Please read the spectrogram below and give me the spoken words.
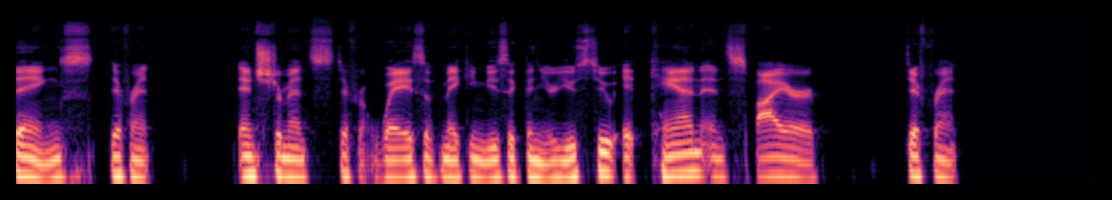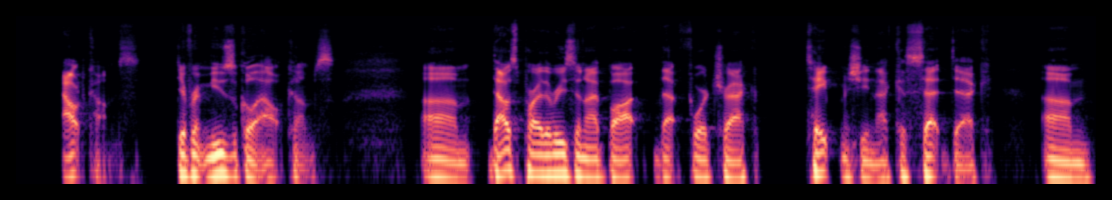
things different instruments different ways of making music than you're used to it can inspire different outcomes different musical outcomes. Um, that was part of the reason I bought that four track tape machine, that cassette deck, um,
